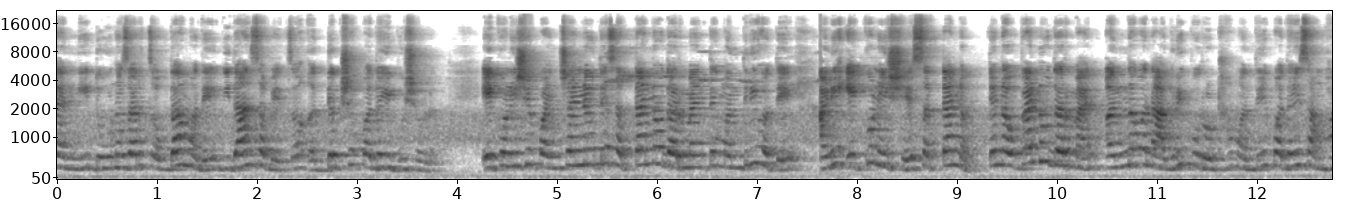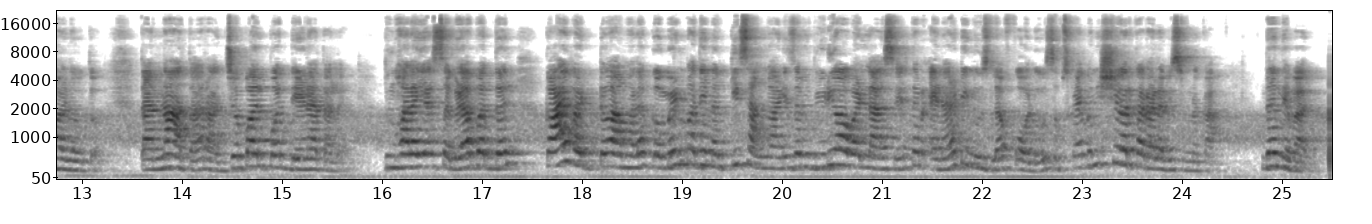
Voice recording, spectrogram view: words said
यांनी दोन हजार चौदामध्ये विधानसभेचं अध्यक्षपदही भूषवलं. एकोणीसशे पंच्याण्णव ते सत्त्याण्णव दरम्यान ते मंत्री होते आणि एकोणीसशे सत्त्याण्णव ते नव्याण्णव दरम्यान अन्न व नागरी पुरवठा मंत्रीपदही सांभाळलं होतं. त्यांना आता राज्यपाल पद देण्यात आलंय. तुम्हाला या सगळ्याबद्दल काय वाटतं आम्हाला कमेंटमध्ये नक्की सांगा आणि जर व्हिडिओ आवडला असेल तर एन आर टी न्यूजला फॉलो सबस्क्राईब आणि शेअर करायला विसरू नका. धन्यवाद.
